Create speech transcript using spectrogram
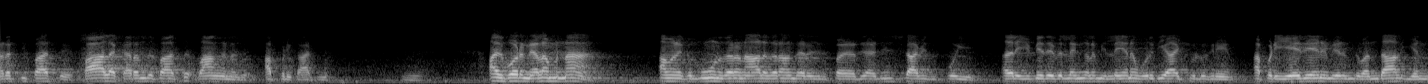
நடத்தி பார்த்து பாலை கறந்து பார்த்து வாங்கினது. அப்படி காட்டணும் அது போகிற நிலம்னா அவனுக்கு மூணு தரம் நாலு தரம் அந்த ரிஜிஸ்டர் ஆஃபீஸுக்கு போய் அதில் இவ்வித வில்லங்களும் இல்லை என சொல்லுகிறேன். அப்படி ஏதேனும் இருந்து வந்தால் என்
